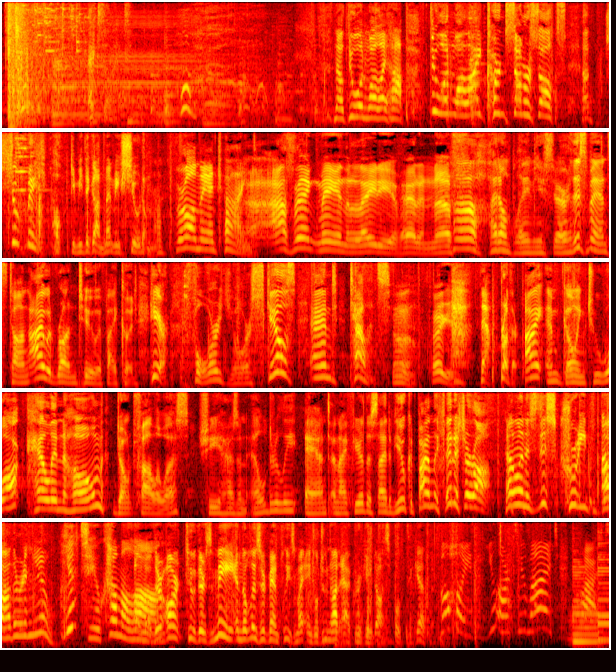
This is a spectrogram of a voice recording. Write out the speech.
Now do one while I hop. Do one while I turn somersaults. Uh, shoot me. Oh, give me the gun. Let me shoot him. For all mankind. I think me and the lady have had enough. Oh, I don't blame you, sir. This man's tongue, I would run too if I could. Here, for your skills and talents. Hmm, thank you. Now, brother, I am going to walk Helen home. Don't follow us. She has an elderly aunt, and I fear the sight of you could finally finish her off. Helen, is this creep bothering you? You two, come Oh, along. No, there um, aren't two. There's me and the lizard man. Please, my angel, do not aggregate us both together. Boys, you are too much. Right.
